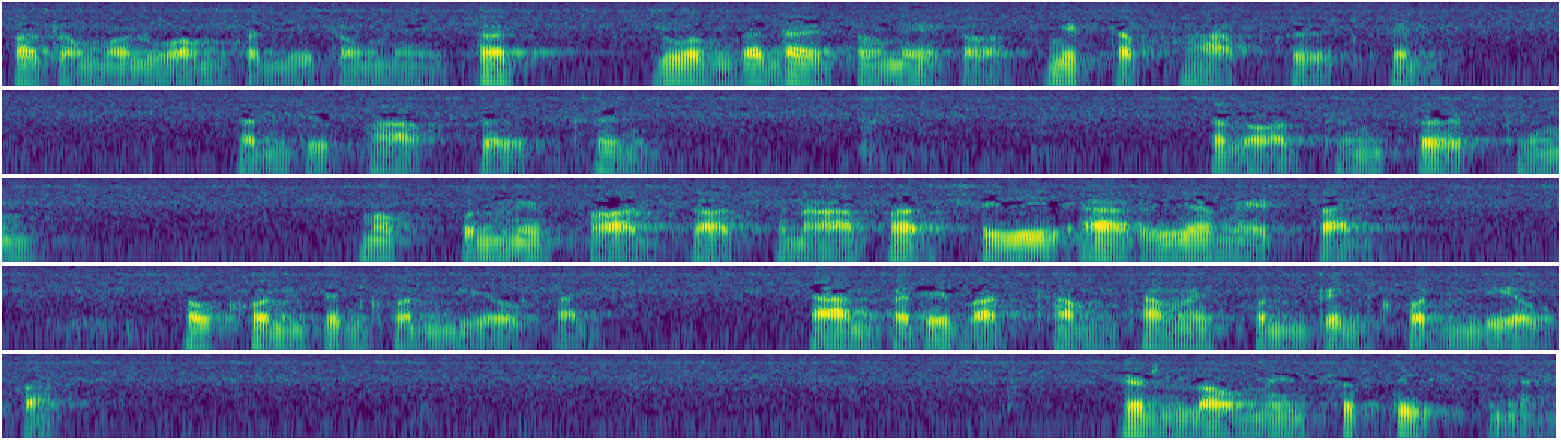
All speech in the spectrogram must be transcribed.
ก็ต้องมารวมกันอยู่ตรงนี้ ถ้ารวมกันได้ตรงนี้ก็มิตรภาพเกิดขึ้น สันติภาพเกิดขึ้น ตลอดถึงเกิดถึงมรรคผลนิพพานศาสนาพระศรีอริยเมตไตรทุกคนเป็นคนเดียวกัน การปฏิบัติธรรมทำให้คนเป็นคนเดียวกัน เห็นเรามีสติเนี่ย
